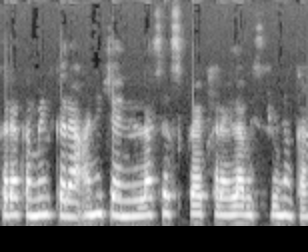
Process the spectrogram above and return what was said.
करा कमेंट करा आणि चॅनलला सबस्क्राईब करायला विसरू नका.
